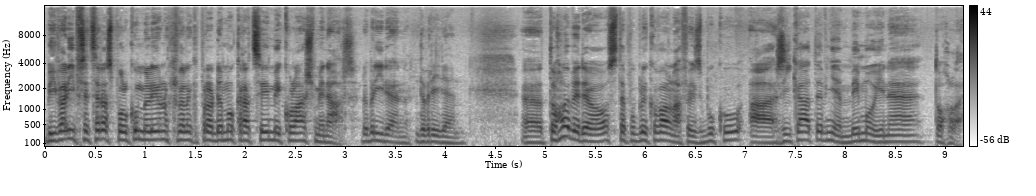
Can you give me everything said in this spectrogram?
Bývalý předseda spolku Milion chvilek pro demokracii Mikuláš Minář. Dobrý den. Dobrý den. Eh, tohle video jste publikoval na Facebooku a říkáte v něm mimo jiné tohle.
